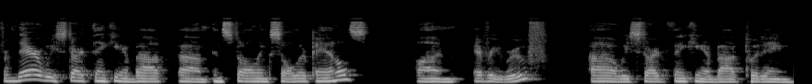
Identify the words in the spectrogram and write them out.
From there, we start thinking about um, installing solar panels on every roof. Uh, we start thinking about putting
